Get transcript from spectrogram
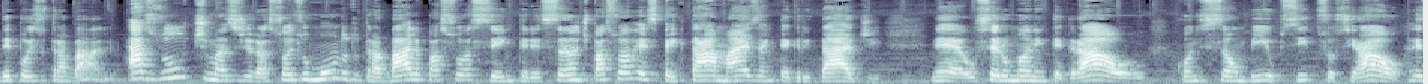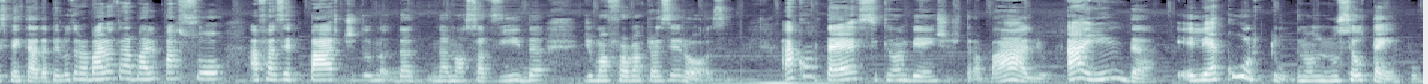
depois do trabalho. As últimas gerações, o mundo do trabalho passou a ser interessante, passou a respeitar mais a integridade, né, o ser humano integral, condição biopsicossocial respeitada pelo trabalho, o trabalho passou a fazer parte do, da, da nossa vida de uma forma prazerosa. Acontece que o ambiente de trabalho ainda ele é curto no, no seu tempo.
